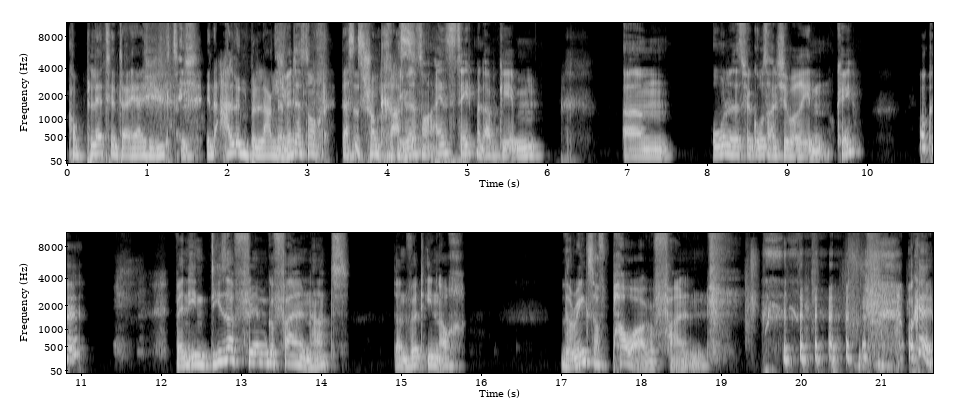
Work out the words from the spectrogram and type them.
komplett hinterherhinkt ich, in allen Belangen. Ich will das noch, das ist schon krass. Ich will das noch ein Statement abgeben, ähm, ohne dass wir großartig überreden, okay? Okay. Wenn Ihnen dieser Film gefallen hat, dann wird Ihnen auch The Rings of Power gefallen. okay,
